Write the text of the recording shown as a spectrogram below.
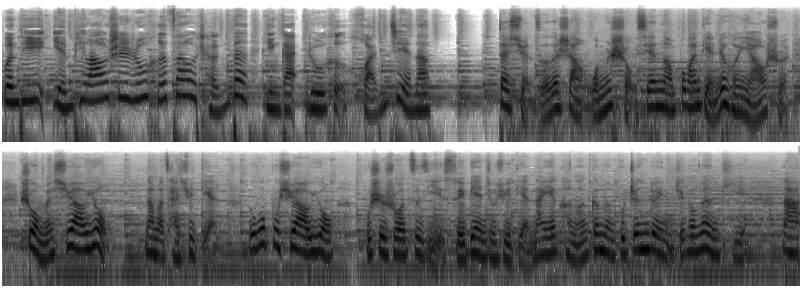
问题：眼疲劳是如何造成的？应该如何缓解呢？在选择的上，我们首先呢，不管点任何眼药水，是我们需要用，那么才去点；如果不需要用，不是说自己随便就去点，那也可能根本不针对你这个问题。那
